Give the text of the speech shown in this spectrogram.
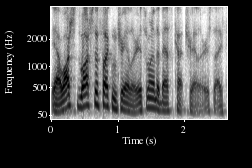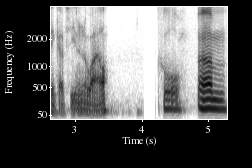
Yeah, watch watch the fucking trailer. It's one of the best cut trailers I think I've seen in a while. Cool. Um,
